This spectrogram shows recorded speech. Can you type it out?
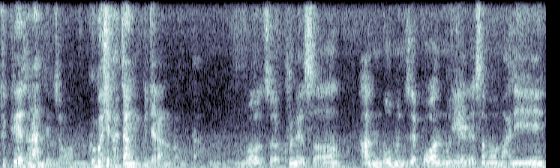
투표에서는 안 되죠. 그것이 가장 문제라는 겁니다. 뭐 저 군에서 안보 문제, 보안 문제에 예. 대해서 뭐 많이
